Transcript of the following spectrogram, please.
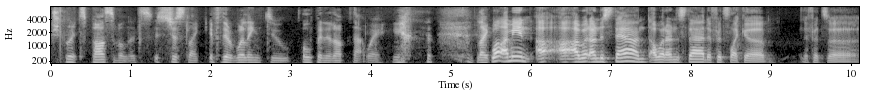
Sure, it's possible. It's it's just like if they're willing to open it up that way. Like Well, I mean, I, I would understand. I would understand if it's like a if it's a,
